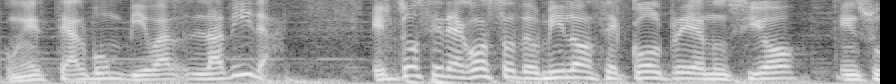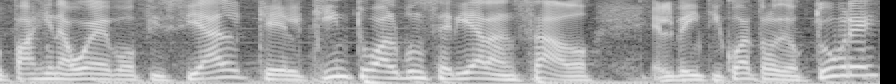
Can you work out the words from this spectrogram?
con este álbum Viva la Vida. El 12 de agosto de 2011, Coldplay anunció en su página web oficial que el quinto álbum sería lanzado el 24 de octubre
